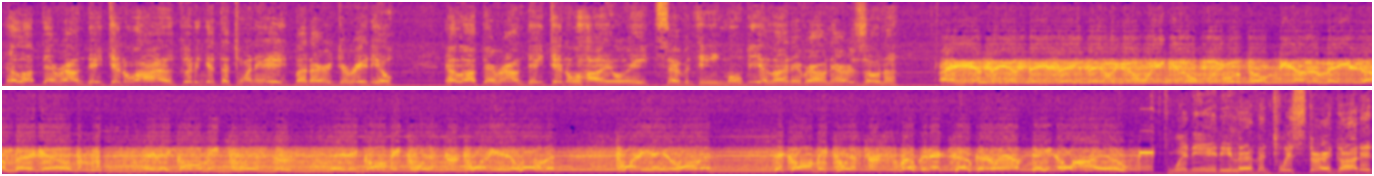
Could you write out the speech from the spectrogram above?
Hello up there around Dayton, Ohio. Couldn't get the 28, but I heard your radio. Hello up there around Dayton, Ohio. 817 Mobile out there around Arizona. I hear so you stay safe, have a good week, and hopefully we'll talk to you on the base. I'm back out. Hey, they call me Twister. Hey, they call me Twister, 2811. 2811? They call me Twister, smoking and choking around Dayton, Ohio. 2811 Twister, I got it.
